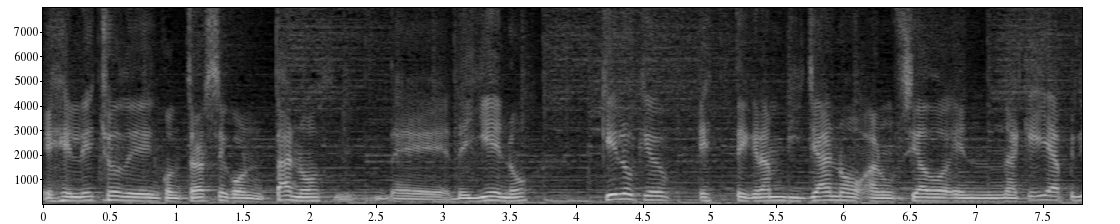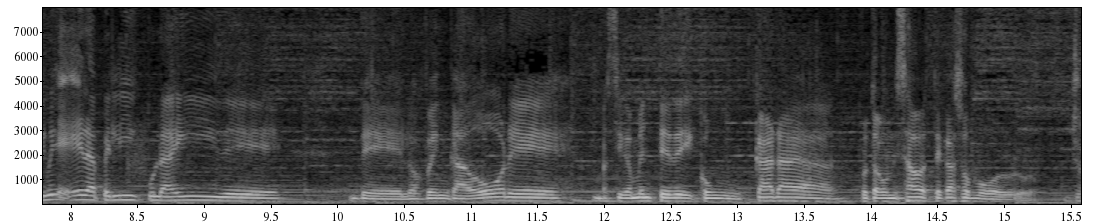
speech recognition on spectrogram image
es el hecho de encontrarse con Thanos de, de lleno. Que es lo que este gran villano anunciado en aquella primera película ahí de, de los Vengadores, básicamente de con cara protagonizado en este caso por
